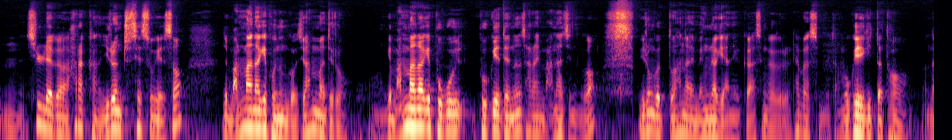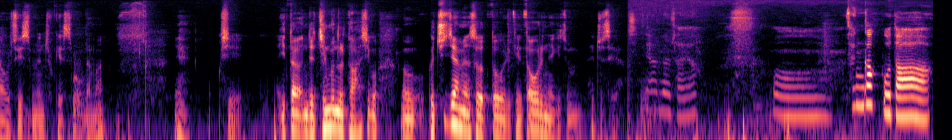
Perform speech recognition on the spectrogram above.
음, 신뢰가 하락하는 이런 추세 속에서 만만하게 보는 거죠 한마디로 어, 만만하게 보고 보게 되는 사람이 많아지는 거 이런 것도 하나의 맥락이 아닐까 생각을 해봤습니다. 뭐 그 얘기 이따 더 나올 수 있으면 좋겠습니다만 예 혹시 이따 이제 질문을 더 하시고 어, 그 취재하면서 또 이렇게 떠오른 얘기 좀 해주세요. 취재하면서요. 어, 생각보다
